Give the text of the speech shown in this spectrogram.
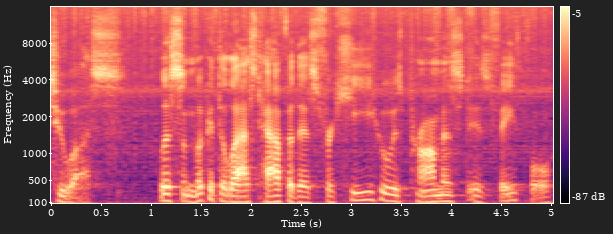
to us. Listen, look at the last half of this. For he who is promised is faithful.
